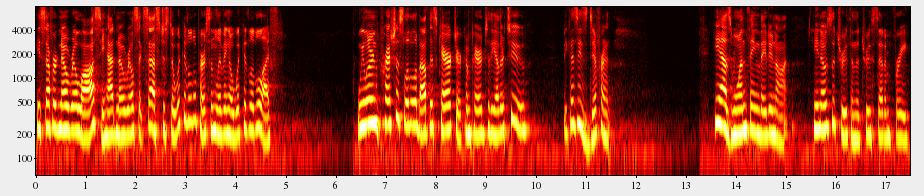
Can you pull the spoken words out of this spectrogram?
He suffered no real loss, he had no real success, just a wicked little person living a wicked little life. We learn precious little about this character compared to the other two because he's different. He has one thing they do not. He knows the truth, and the truth set him free.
